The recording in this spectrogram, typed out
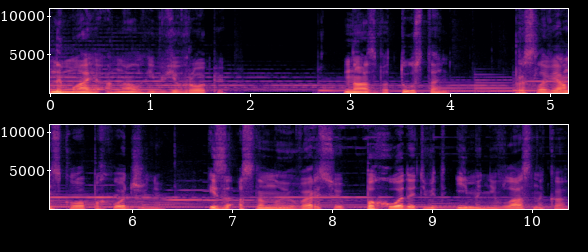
не має аналогів в Європі. Назва Тустань прослав'янського походження і за основною версією походить від імені власника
